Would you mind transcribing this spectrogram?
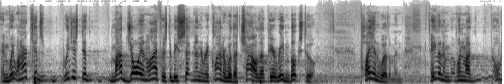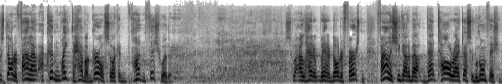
and we, when our kids, we just did. My joy in life is to be sitting in a recliner with a child up here reading books to them, playing with them, and even when my oldest daughter finally, I couldn't wait to have a girl so I could hunt and fish with her. So I had a, we had a daughter first, and finally she got about that tall right there. I said, We're going fishing.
